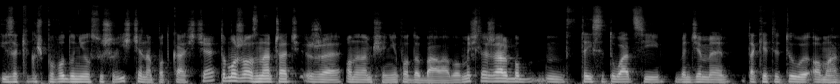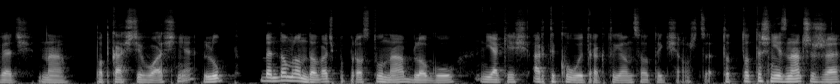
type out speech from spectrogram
i z jakiegoś powodu nie usłyszeliście na podcaście, to może oznaczać, że ona nam się nie podobała, bo myślę, że albo w tej sytuacji będziemy takie tytuły omawiać na podcaście właśnie, lub będą lądować po prostu na blogu jakieś artykuły traktujące o tej książce. To, to też nie znaczy, że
